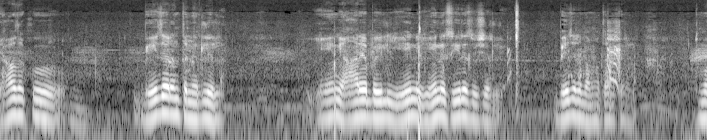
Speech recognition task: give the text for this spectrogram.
ಯಾವುದಕ್ಕೂ ಬೇಜಾರಂತನೇ ಇರಲಿಲ್ಲ. ಏನು ಯಾರೇ ಬೈಲಿ, ಏನು ಏನು ಸೀರಿಯಸ್ ವಿಷಯ ಇರಲಿ. ಬೇಜಾರಂತ ಮಾತಾಡ್ತಿರಲಿಲ್ಲ ತುಂಬ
